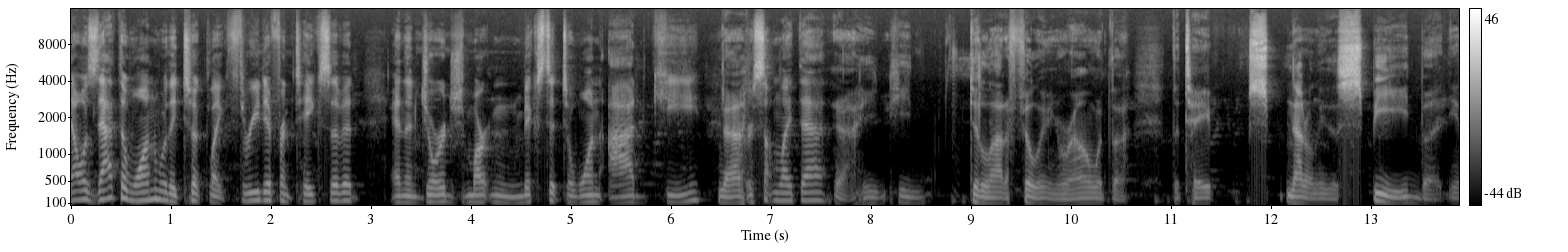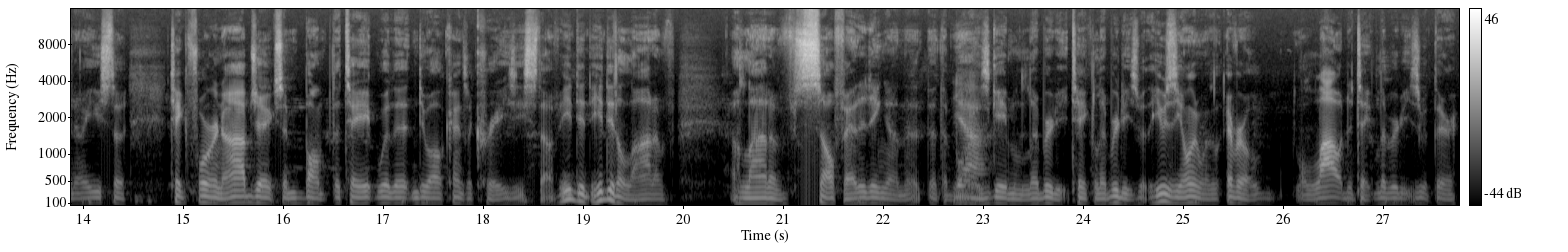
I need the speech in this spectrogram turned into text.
Now, was that the one where they took like three different takes of it, and then George Martin mixed it to one odd key, Nah. or something like that? Yeah, he he did a lot of fiddling around with the the tape. Not only the speed, but you know, he used to take foreign objects and bump the tape with it and do all kinds of crazy stuff. He did he did a lot of a lot of self editing on that that the boys Yeah. gave him liberty take liberties with. He was the only one ever allowed to take liberties with their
